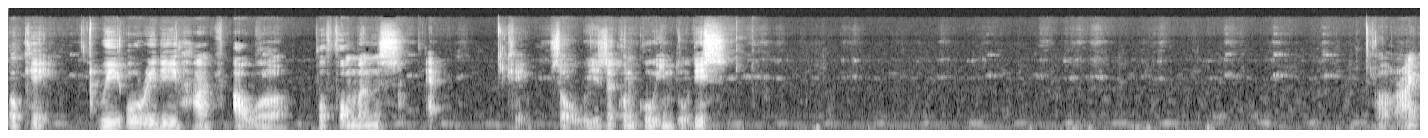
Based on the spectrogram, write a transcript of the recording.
Okay, we already have our performance app. Okay, so we just going to go into this. All right.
